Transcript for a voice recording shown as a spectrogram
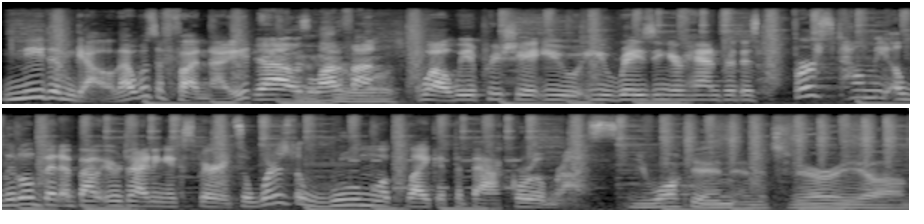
Needham Gal. That was a fun night. Yeah, it was a lot sure of fun. was. Well, we appreciate you you raising your hand for this. First, tell me a little bit about your dining experience. So, what does the room look like at the Backroom, Russ? You walk in and it's very um,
